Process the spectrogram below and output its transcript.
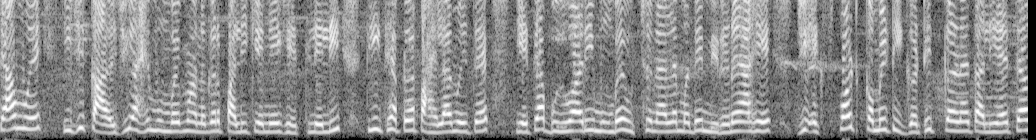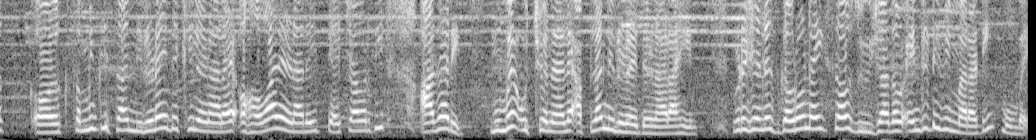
त्यामुळे ही जी काळजी आहे मुंबई महानगरपालिकेने घेतलेली ती इथे आपल्याला पाहायला मिळते. येत्या बुधवारी मुंबई उच्च न्यायालयामध्ये निर्णय आहे. जी एक्सपर्ट कमिटी गठीत करण्यात आली आहे त्या समितीचा निर्णय देखील येणार आहे अहवाल येणार आहे. त्याच्यावरती आधारित मुंबई उच्च न्यायालय आपला निर्णय देणार आहे. व्हिडिओ जर्नलिस्ट गौरव नाईक सह Jui Jadhav N D T V Marathi Mumbai.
